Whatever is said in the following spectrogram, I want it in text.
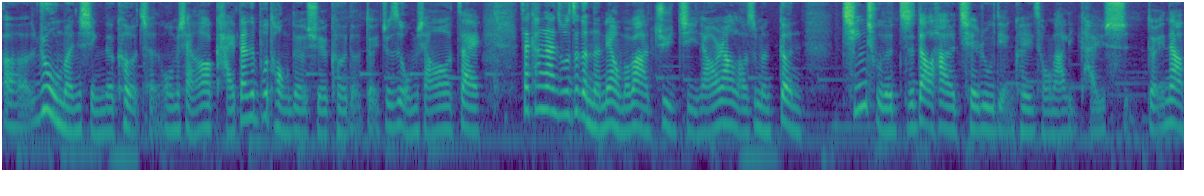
呃，入门型的课程，我们想要开，但是不同的学科的，对，就是我们想要再再看看说这个能量有没有办法聚集，然后让老师们更清楚的知道它的切入点可以从哪里开始，对，那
